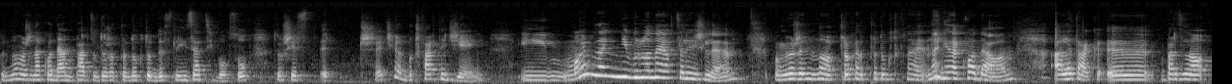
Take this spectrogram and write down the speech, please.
Pomimo, że nakładałam bardzo dużo produktów do stylizacji włosów, to już jest y, trzeci albo czwarty dzień i moim zdaniem nie wyglądają wcale źle, pomimo, że no, trochę produktów na, na nie nakładałam, ale tak, y, bardzo,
